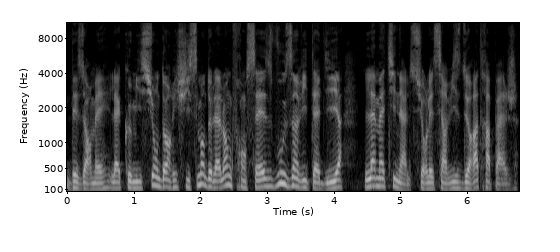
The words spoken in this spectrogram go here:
Désormais, la commission d'enrichissement de la langue française vous invite à dire la matinale sur les services de rattrapage.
